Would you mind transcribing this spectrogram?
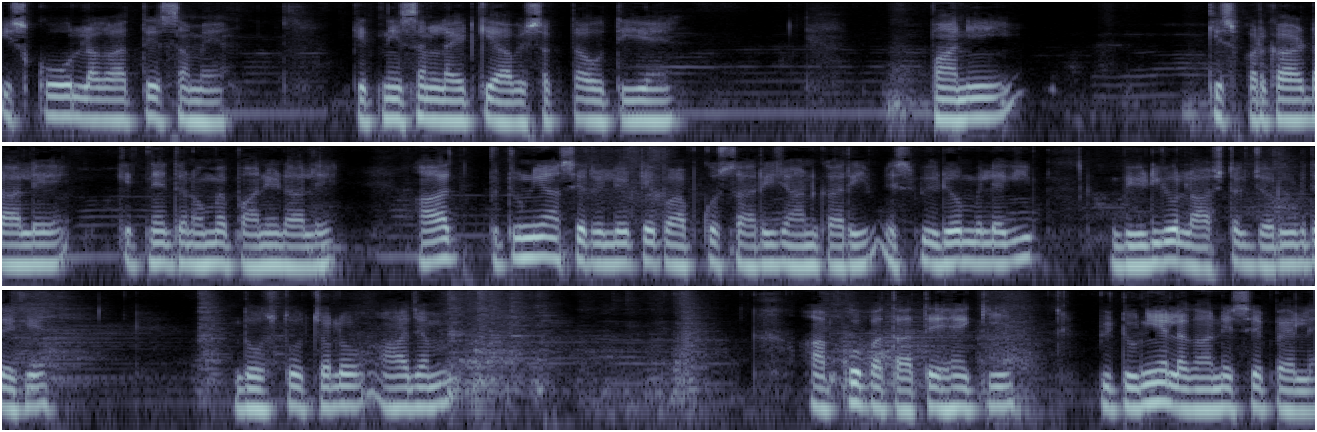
इसको लगाते समय कितनी सनलाइट की आवश्यकता होती है? पानी किस प्रकार डालें? कितने दिनों में पानी डालें? आज पिटूनिया से रिलेटिव आपको सारी जानकारी इस वीडियो में मिलेगी। वीडियो लास्ट तक ज़रूर देखें। दोस्तों, चलो आज हम आपको बताते हैं कि पिटूनिया लगाने से पहले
